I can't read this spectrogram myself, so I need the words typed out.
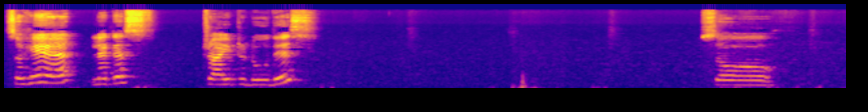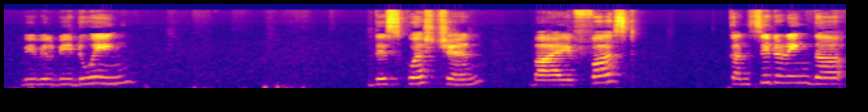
So here let us try to do this. So we will be doing this question by first considering the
